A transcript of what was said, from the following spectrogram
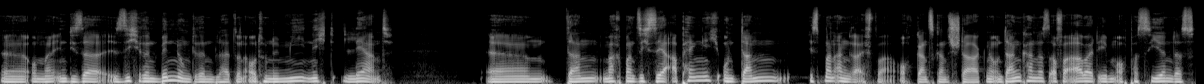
äh, und man in dieser sicheren Bindung drin bleibt und Autonomie nicht lernt, ähm, dann macht man sich sehr abhängig und dann ist man angreifbar, auch ganz, ganz stark. Ne? Und dann kann das auf der Arbeit eben auch passieren, dass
